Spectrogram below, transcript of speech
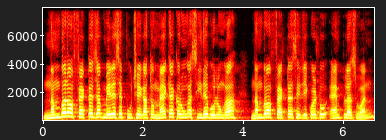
नंबर ऑफ़ फैक्टर्स जब मेरे से पूछेगा तो मैं क्या करूँगा? सीधे बोलूँगा number of factors is equal to M plus one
